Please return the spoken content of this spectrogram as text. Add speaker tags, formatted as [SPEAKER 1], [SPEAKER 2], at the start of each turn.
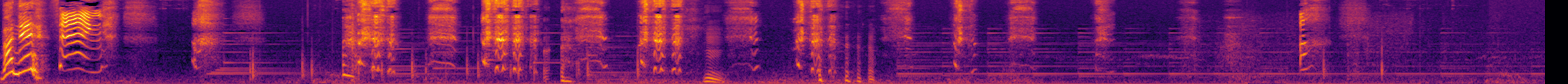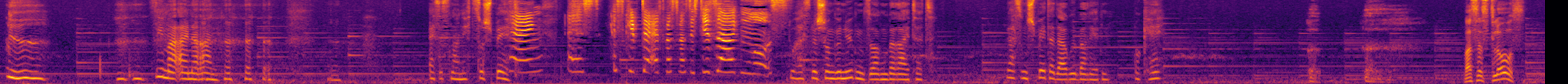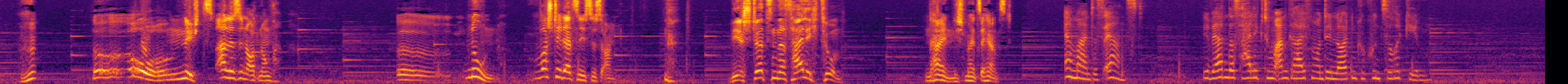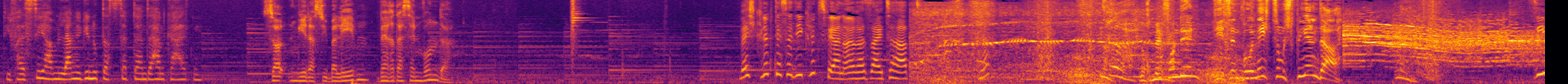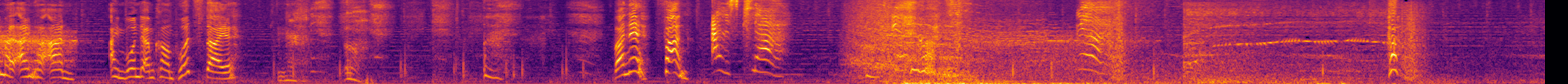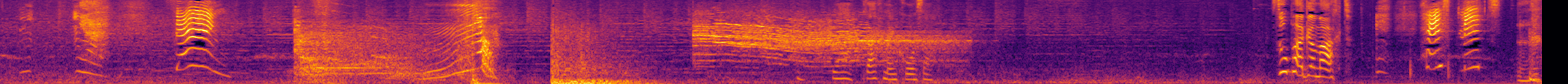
[SPEAKER 1] Vanille!
[SPEAKER 2] Fang!
[SPEAKER 1] Sieh mal eine an. Es ist noch nicht zu spät.
[SPEAKER 2] Fang, etwas, was ich dir sagen muss.
[SPEAKER 1] Du hast mir schon genügend Sorgen bereitet. Lass uns später darüber reden, okay?
[SPEAKER 3] Was ist los?
[SPEAKER 4] Oh, oh, nichts. Alles in Ordnung. Äh, nun, was steht als nächstes an?
[SPEAKER 3] Wir stürzen das Heiligtum.
[SPEAKER 4] Nein, ich mein's ernst.
[SPEAKER 5] Er meint es ernst. Wir werden das Heiligtum angreifen und den Leuten Kokun zurückgeben. Die Falsi haben lange genug das Zepter in der Hand gehalten.
[SPEAKER 6] Sollten wir das überleben, wäre das ein Wunder.
[SPEAKER 1] Welch Glück, dass ihr die Glücksfee an eurer Seite habt.
[SPEAKER 4] Noch mehr von denen?
[SPEAKER 3] Die sind wohl nicht zum Spielen da.
[SPEAKER 1] Sieh mal einer an. Ein Wunder im Grand Put-Style. Vanille, fang!
[SPEAKER 2] Alles klar.
[SPEAKER 1] Ja, greif, mein Großer. Super gemacht!
[SPEAKER 2] Helft mit!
